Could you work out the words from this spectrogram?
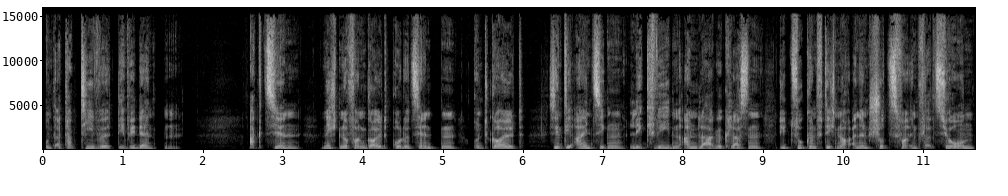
und attraktive Dividenden. Aktien, nicht nur von Goldproduzenten und Gold, sind die einzigen liquiden Anlageklassen, die zukünftig noch einen Schutz vor Inflation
